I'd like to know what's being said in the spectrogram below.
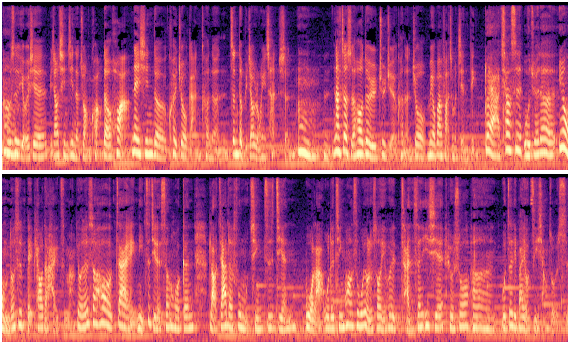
嗯、或是有一些比较亲近的状况的话，内心的愧疚感可能真的比较容易产生。嗯嗯，那这时候对于拒绝可能就没有办法这么坚定。对啊，像是我觉得，因为我们都是北漂的孩子嘛，有的时候在你自己的生活跟老家的父母亲之间，我啦，我的情况是我有的时候也会产生一些，比如说，嗯，我这礼拜有自己想做的事，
